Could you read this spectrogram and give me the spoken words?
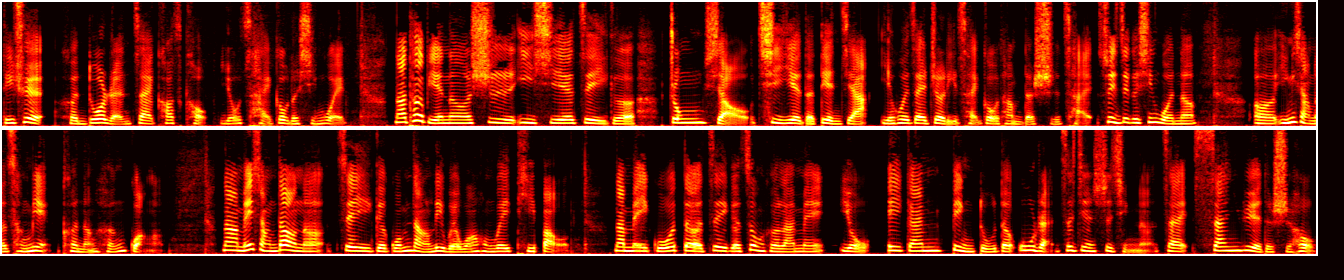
的确，很多人在 Costco 有采购的行为。那特别呢，是一些这个中小企业的店家也会在这里采购他们的食材。所以这个新闻呢，呃，影响的层面可能很广哦。那没想到呢，这一个国民党立委王鸿薇踢爆。那美国的这个综合蓝莓有 A 肝病毒的污染这件事情呢，在三月的时候，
